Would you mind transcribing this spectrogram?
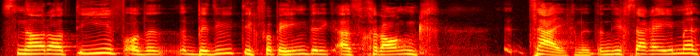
das Narrativ oder die Bedeutung von Behinderung als krank gezeichnet. Und ich sage immer,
